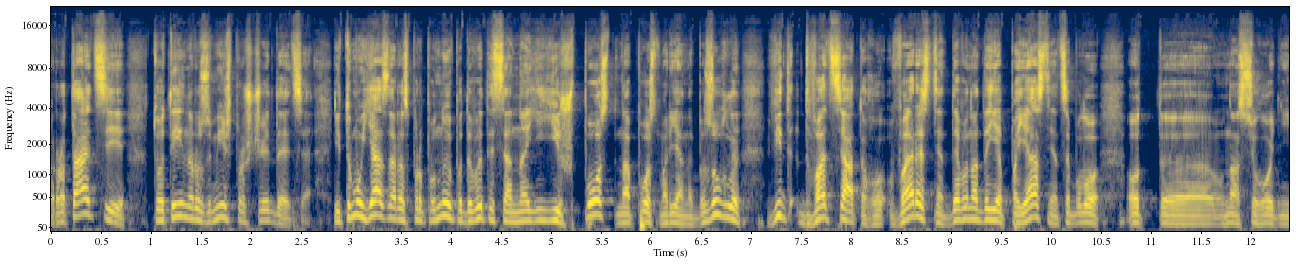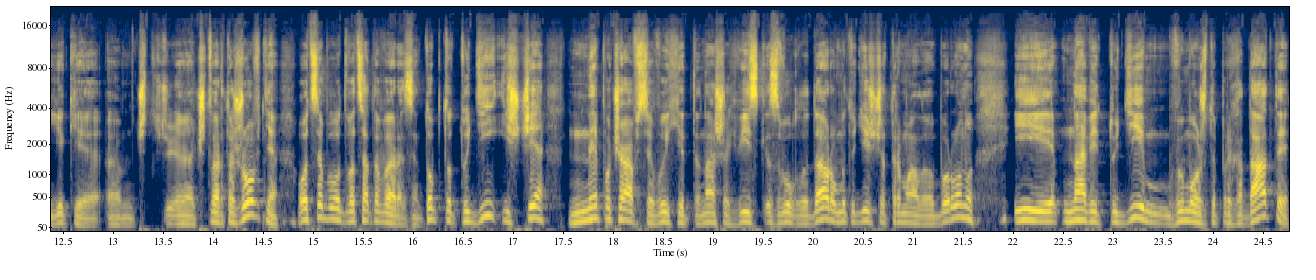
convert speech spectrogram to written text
ротації, то ти і не розумієш про що йдеться. І тому я зараз пропоную подивитися на її ж пост, на пост Мар'яни Безугли від 20 вересня, де вона дає пояснення. Це було от е, у нас сьогодні яке Ем, ч- е, 4 жовтня. Оце було 20 вересня. Тобто тоді іще не почався вихід наших військ з Вугледару. Ми тоді ще тримали оборону, і навіть тоді ви можете пригадати,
